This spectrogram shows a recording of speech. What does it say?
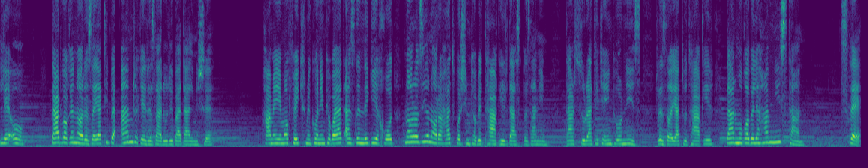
لئو در واقع نارضایتی به امر غیر ضروری بدل میشه. همه ما فکر می‌کنیم که باید از زندگی خود ناراضی و ناراحت باشیم تا به تغییر دست بزنیم. در صورتی که اینطور نیست. رضایت و تغییر در مقابل هم نیستند سه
